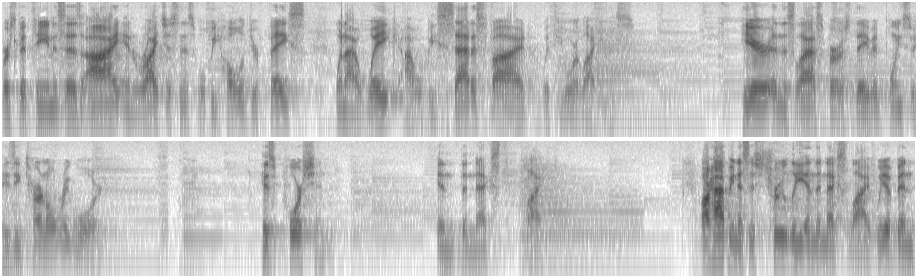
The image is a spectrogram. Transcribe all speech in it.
Verse 15, it says, I in righteousness will behold your face. When I wake, I will be satisfied with your likeness. Here in this last verse, David points to his eternal reward, his portion in the next life. Our happiness is truly in the next life. We have been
